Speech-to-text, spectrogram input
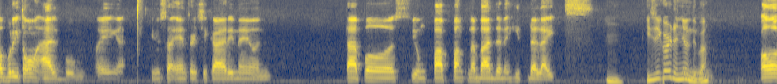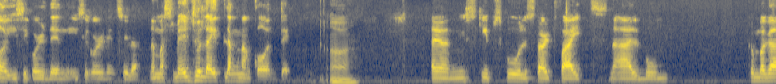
paborito kong album. Ayun nga. Yung sa Enter Shikari na yon. Tapos, yung pop-punk na banda ng Hit the Lights. Hmm. Easy core din yun, di ba? Oo, oh, easy core din. Easy core din sila. Na mas medyo light lang ng konti. Oo. Uh. Ayun, yung Skip School, Start Fights na album. Kumbaga,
